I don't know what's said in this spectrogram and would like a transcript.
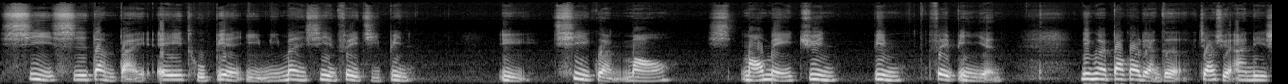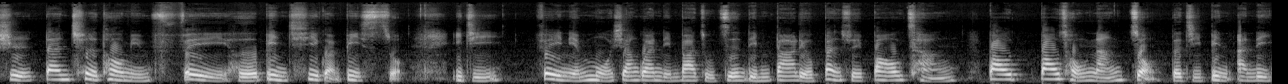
细丝蛋白 A 突变与弥漫性肺疾病与气管毛毛霉菌病肺病炎。另外报告两个教学案例是单侧透明肺合并气管闭锁以及肺黏膜相关淋巴组织淋巴瘤伴随包肠包包虫囊肿的疾病案例。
